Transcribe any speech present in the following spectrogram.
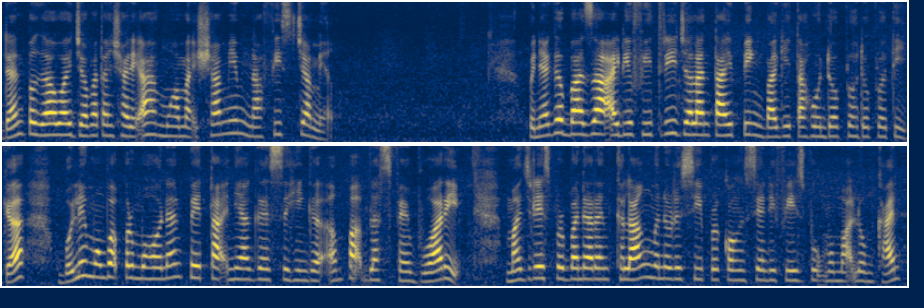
dan Pegawai Jabatan Syariah Muhammad Syamim Nafis Jamil. Peniaga Bazar Aidilfitri Jalan Taiping bagi tahun 2023 boleh membuat permohonan petak niaga sehingga 14 Februari. Majlis Perbandaran Kelang menerusi perkongsian di Facebook memaklumkan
